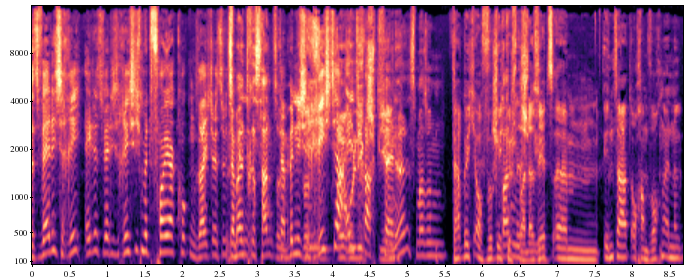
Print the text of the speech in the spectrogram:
das werde ich, ri- ey, das werd ich richtig mit Feuer gucken, sag ich euch. ist mal interessant. So da ein- bin ich so ein richtiger Eintracht-Fan. ne? Ist mal so ein Da bin ich auch wirklich gespannt. Also Spiel. jetzt, ähm, Inter hat auch am Wochenende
